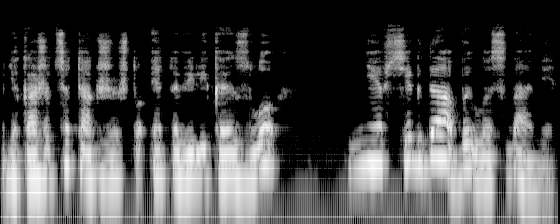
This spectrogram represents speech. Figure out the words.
Мне кажется также, что это великое зло — не всегда было с нами.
